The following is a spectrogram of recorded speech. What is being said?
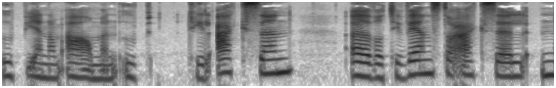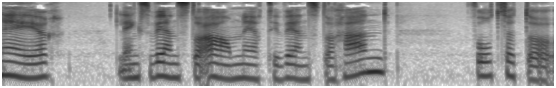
upp genom armen, upp till axeln, över till vänster axel, ner längs vänster arm ner till vänster hand, fortsätter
